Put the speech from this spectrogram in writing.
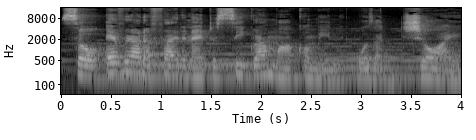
So every other Friday night to see grandma come in was a joy.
